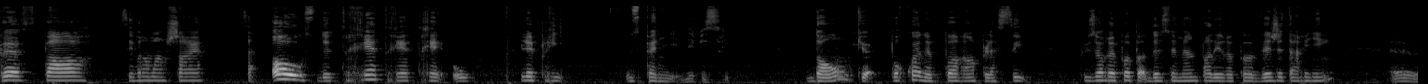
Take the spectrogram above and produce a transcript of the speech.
bœuf, porc, c'est vraiment cher. Ça hausse de très, très, très haut le prix du panier d'épicerie. Donc, pourquoi ne pas remplacer plusieurs repas de semaine par des repas végétariens euh,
